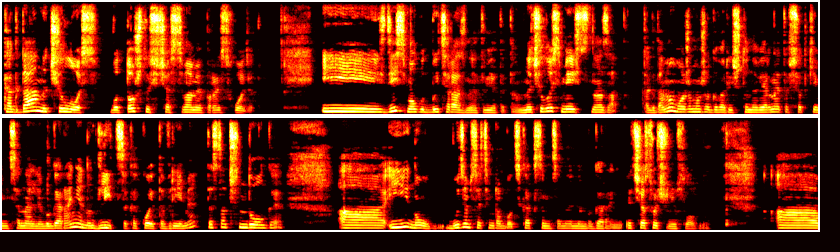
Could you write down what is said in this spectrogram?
когда началось вот то, что сейчас с вами происходит. И здесь могут быть разные ответы. Там, началось месяц назад. Тогда мы можем уже говорить, что, наверное, это все-таки эмоциональное выгорание, но длится какое-то время, достаточно долгое. А, и, ну, будем с этим работать как с эмоциональным выгоранием. Это сейчас очень условно. А,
